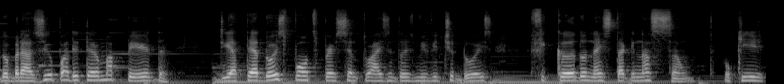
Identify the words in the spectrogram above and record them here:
do Brasil pode ter uma perda de até dois pontos percentuais em 2022, ficando na estagnação, o que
